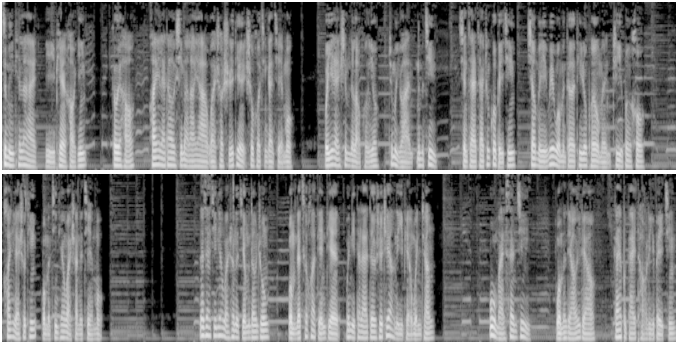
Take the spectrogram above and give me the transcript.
自明天来，一片好音。各位好，欢迎来到喜马拉雅晚上十点生活情感节目。我依然是你们的老朋友，这么远那么近。现在在中国北京，向每一位我们的听众朋友们致以问候。欢迎来收听我们今天晚上的节目。那在今天晚上的节目当中，我们的策划点点为你带来的是这样的一篇文章：雾霾散尽，我们聊一聊该不该逃离北京。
